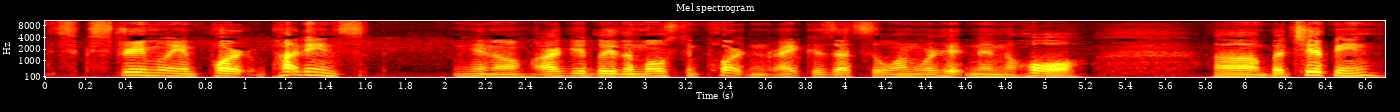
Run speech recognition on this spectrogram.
it's extremely important. Putting's, you know, arguably the most important, right? Because that's the one we're hitting in the hole. Uh, but chipping,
